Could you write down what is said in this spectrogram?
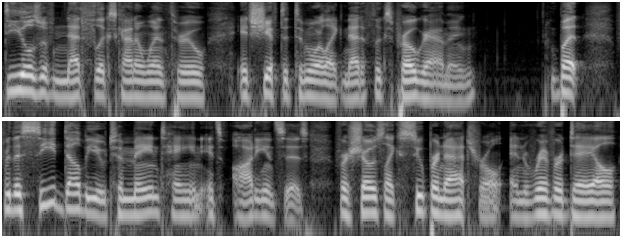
deals with Netflix kind of went through. It shifted to more like Netflix programming. But for the CW to maintain its audiences for shows like Supernatural and Riverdale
